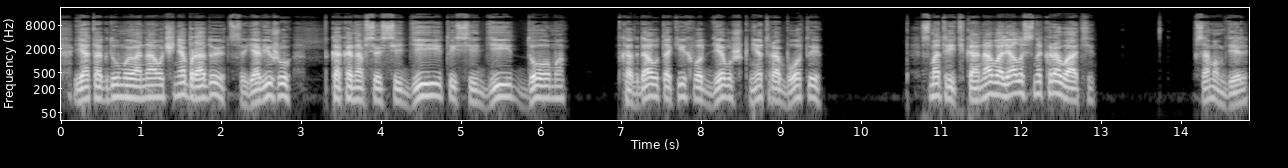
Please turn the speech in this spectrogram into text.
— Я так думаю, она очень обрадуется. Я вижу, как она все сидит и сидит дома. Когда у таких вот девушек нет работы... Смотрите-ка, она валялась на кровати. В самом деле,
